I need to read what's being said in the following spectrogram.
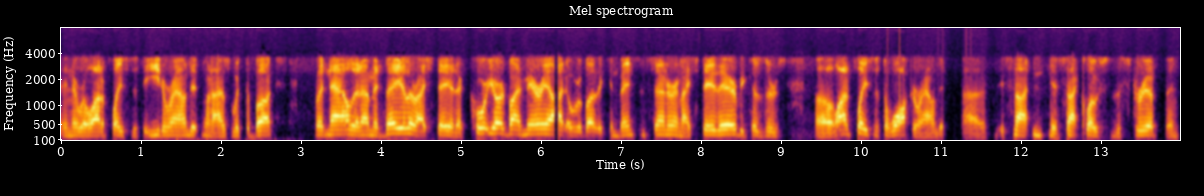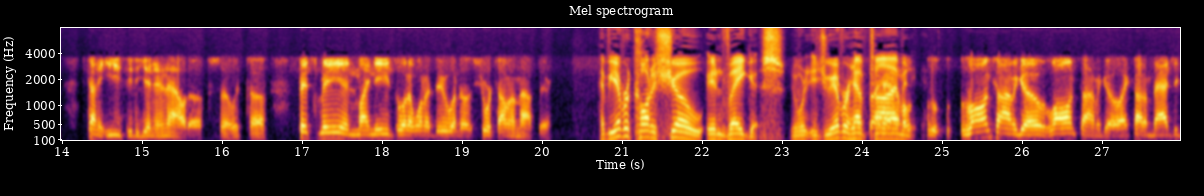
and there were a lot of places to eat around it when I was with the Bucks. But now that I'm at Baylor, I stay at a Courtyard by Marriott over by the convention center, and I stay there because there's uh, a lot of places to walk around it. Uh, it's not it's not close to the strip, and it's kind of easy to get in and out of. So it uh, fits me and my needs, what I want to do in the short time I'm out there. Have you ever caught a show in Vegas? Or did you ever have Yes, time? and- A long time ago, long time ago, I caught a magic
